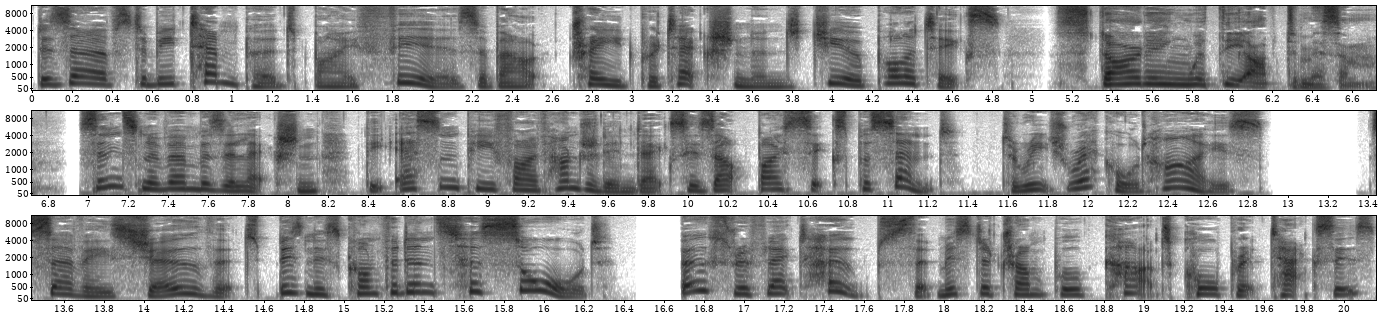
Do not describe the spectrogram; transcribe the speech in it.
deserves to be tempered by fears about trade protection and geopolitics. Starting with the optimism. Since November's election, the S&P 500 index is up by 6% to reach record highs. Surveys show that business confidence has soared. Both reflect hopes that Mr. Trump will cut corporate taxes,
